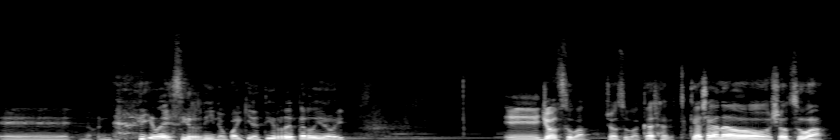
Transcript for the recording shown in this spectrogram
Eh, no, iba a decir Nino, cualquiera, estoy re perdido hoy. Eh, Yotsuba, Yotsuba. Que haya, que haya ganado Yotsuba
